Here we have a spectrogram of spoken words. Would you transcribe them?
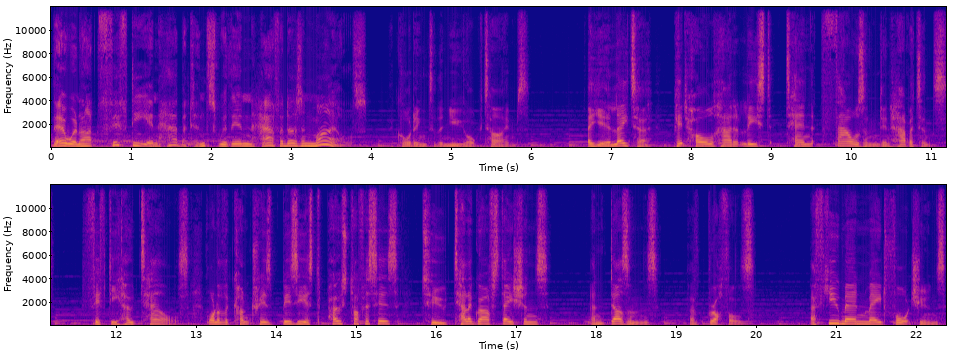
there were not 50 inhabitants within half a dozen miles, according to the New York Times. A year later, Pithole had at least 10,000 inhabitants, 50 hotels, one of the country's busiest post offices, two telegraph stations, and dozens of brothels. A few men made fortunes,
